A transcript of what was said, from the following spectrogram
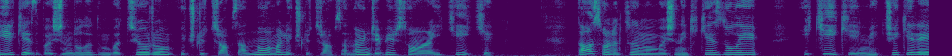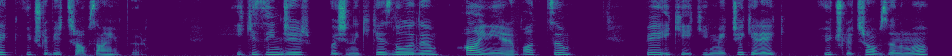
Bir kez başını doladım. Batıyorum. Üçlü trabzan. Normal üçlü trabzan. Önce bir sonra iki iki. Daha sonra tığımın başını iki kez dolayıp iki iki ilmek çekerek üçlü bir trabzan yapıyorum. İki zincir başını iki kez doladım. Aynı yere battım ve 2 2 ilmek çekerek üçlü trabzanımı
